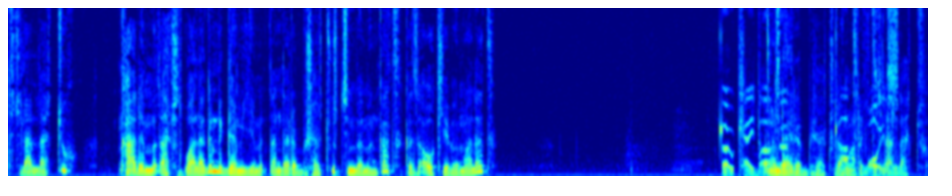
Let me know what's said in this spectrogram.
ትችላላችሁ ካደመጣችሁት በኋላ ግን ድጋሚ እየመጣ እንዳይረብሻችሁ እችን በመንካት ከዛ ኦኬ በማለት. እንዳይረብሻችሁ ለማድረግ. ትችላላችሁ.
